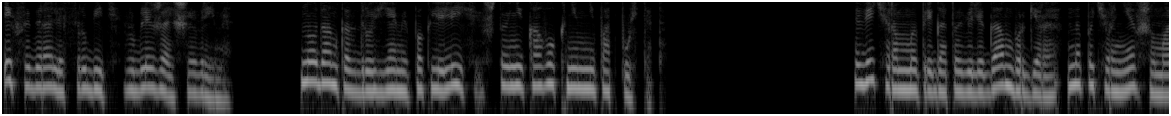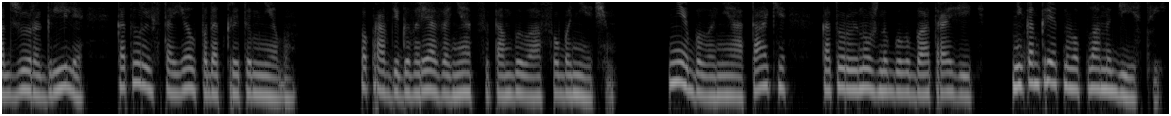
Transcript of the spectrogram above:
Их собирались срубить в ближайшее время. Но Данка с друзьями поклялись, что никого к ним не подпустят. Вечером мы приготовили гамбургеры на почерневшем от жира гриле, который стоял под открытым небом. По правде говоря, заняться там было особо нечем. Не было ни атаки, которую нужно было бы отразить, ни конкретного плана действий.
